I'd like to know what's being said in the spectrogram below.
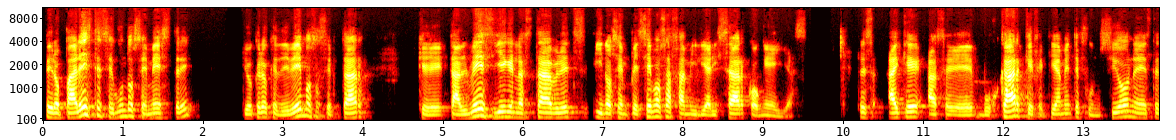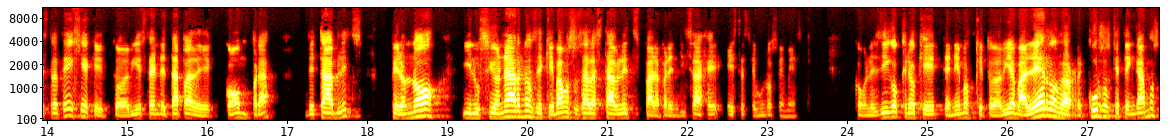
Pero para este segundo semestre, yo creo que debemos aceptar que tal vez lleguen las tablets y nos empecemos a familiarizar con ellas. Entonces, hay que buscar que efectivamente funcione esta estrategia, que todavía está en la etapa de compra de tablets, pero no ilusionarnos de que vamos a usar las tablets para aprendizaje este segundo semestre. Como les digo, creo que tenemos que todavía valernos los recursos que tengamos,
